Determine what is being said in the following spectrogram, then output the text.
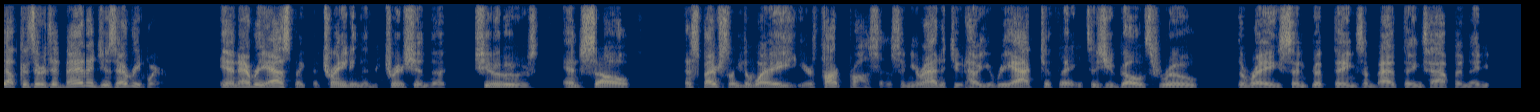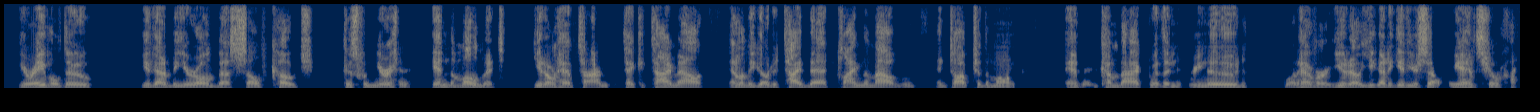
Yeah, because there's advantages everywhere in every aspect the training, the nutrition, the shoes. And so, especially the way your thought process and your attitude, how you react to things as you go through the race and good things and bad things happen. And you're able to, you got to be your own best self coach. Because when you're in the moment, you don't have time to take a time out and let me go to Tibet, climb the mountain and talk to the monk and then come back with a renewed whatever. You know, you got to give yourself the answer right.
